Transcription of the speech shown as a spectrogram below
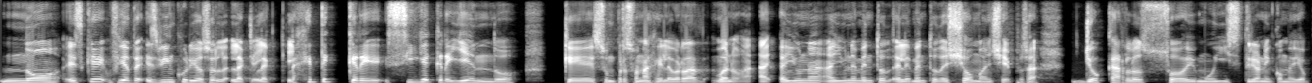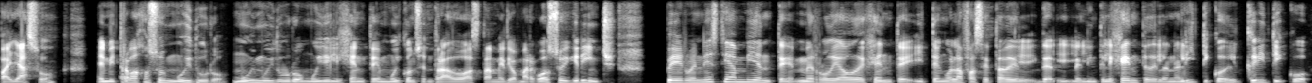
No, es que, fíjate, es bien curioso. La, la, la, la gente cree, sigue creyendo que es un personaje. Y la verdad, bueno, hay, una, hay un elemento, elemento de showmanship. O sea, yo, Carlos, soy muy histriónico, medio payaso. En mi trabajo soy muy duro, muy, muy duro, muy diligente, muy concentrado, hasta medio amargoso y grinch pero en este ambiente me he rodeado de gente y tengo la faceta del, inteligente, del analítico, del crítico,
